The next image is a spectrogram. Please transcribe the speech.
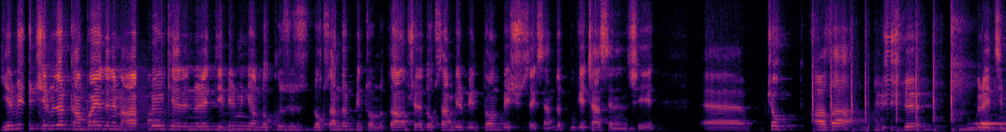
23-24 kampanya dönemi AB ülkelerinin ürettiği 1 milyon 994 bin tonluk dağılım şöyle 91 bin ton 584 bu geçen senenin şeyi. Ee, çok aza düştü üretim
